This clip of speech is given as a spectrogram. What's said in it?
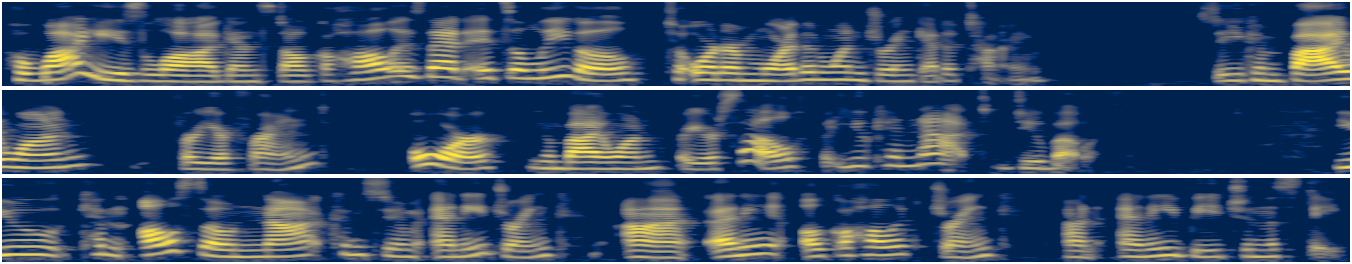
Hawaii's law against alcohol is that it's illegal to order more than one drink at a time. So you can buy one for your friend or you can buy one for yourself, but you cannot do both. You can also not consume any drink, uh, any alcoholic drink on any beach in the state.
